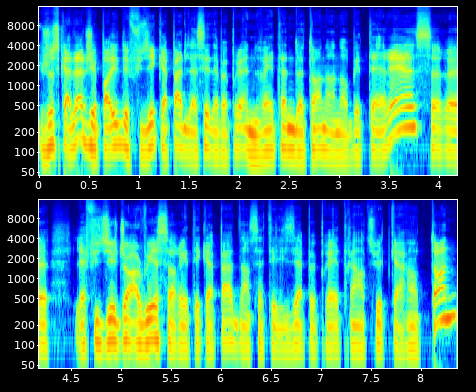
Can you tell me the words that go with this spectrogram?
jusqu'à date, j'ai parlé de fusées capables de laisser d'à peu près une vingtaine de tonnes en orbite terrestre. Euh, la fusée Jarvis aurait été capable d'en satelliser à peu près 38-40 tonnes.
